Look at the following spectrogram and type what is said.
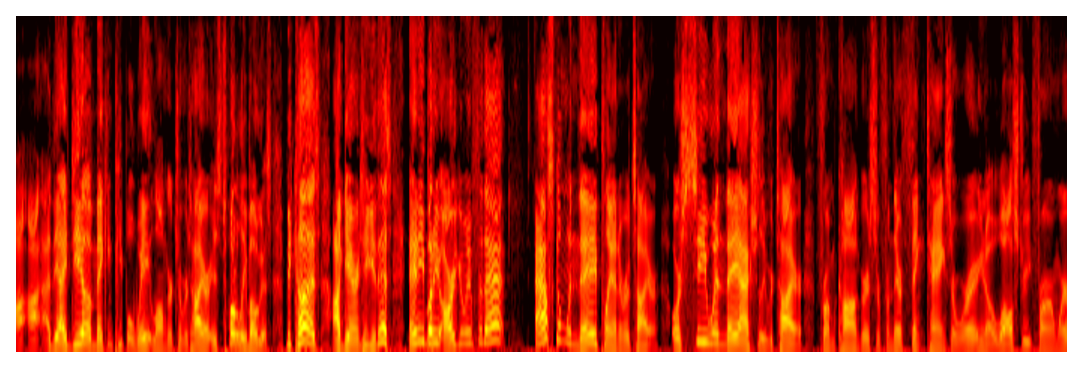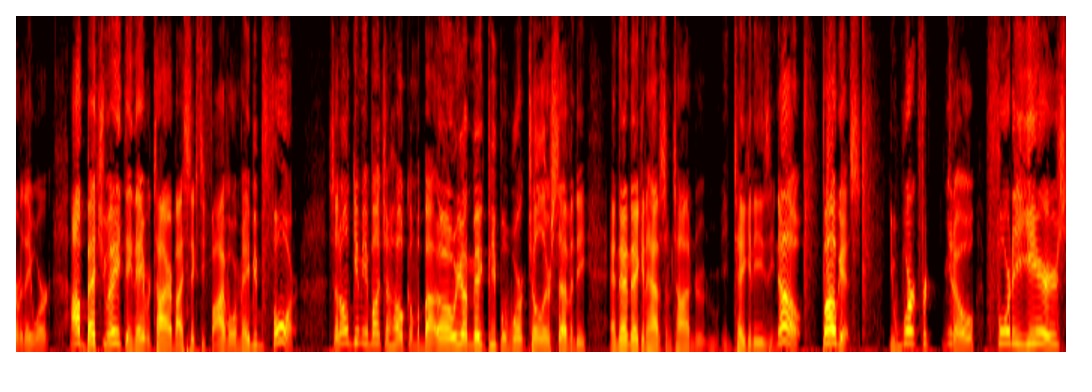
I, I, the idea of making people wait longer to retire is totally bogus. Because I guarantee you this: anybody arguing for that, ask them when they plan to retire, or see when they actually retire from Congress or from their think tanks or where you know Wall Street firm wherever they work. I'll bet you anything they retire by 65 or maybe before. So don't give me a bunch of hokum about oh we gotta make people work till they're 70 and then they can have some time to take it easy. No, bogus. You work for, you know, 40 years.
